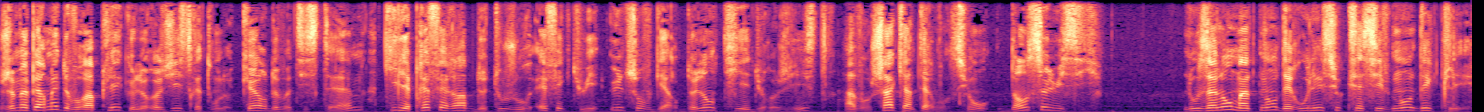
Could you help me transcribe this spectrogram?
Je me permets de vous rappeler que le registre étant le cœur de votre système, qu'il est préférable de toujours effectuer une sauvegarde de l'entier du registre avant chaque intervention dans celui-ci. Nous allons maintenant dérouler successivement des clés.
